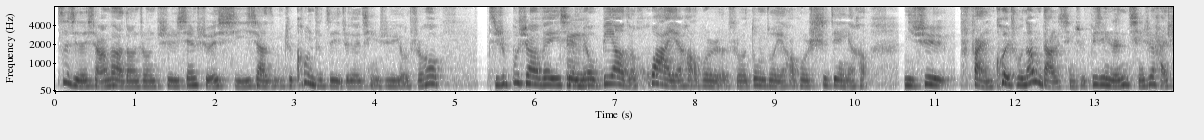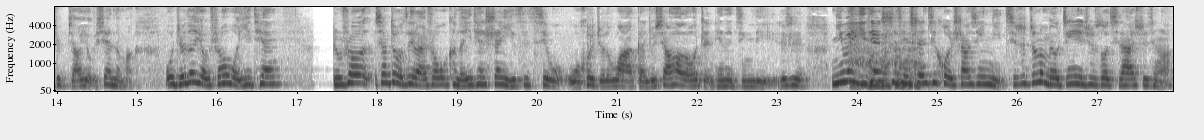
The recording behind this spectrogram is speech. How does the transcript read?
自己的想法当中去先学习一下怎么去控制自己这个情绪。有时候，其实不需要为一些没有必要的话也好，或者说动作也好，或者事件也好，你去反馈出那么大的情绪。毕竟人情绪还是比较有限的嘛。我觉得有时候我一天。比如说，像对我自己来说，我可能一天生一次气，我我会觉得哇，感觉消耗了我整天的精力。就是你因为一件事情生气或者伤心，你其实真的没有精力去做其他事情了。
